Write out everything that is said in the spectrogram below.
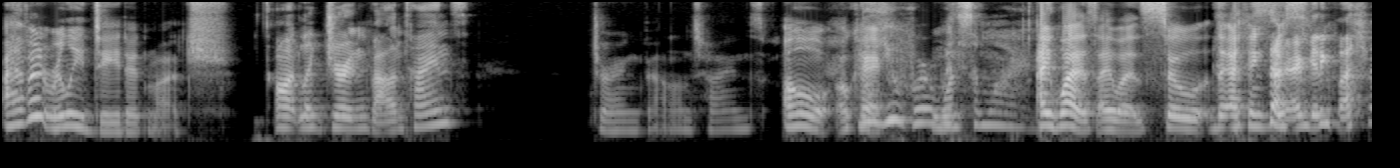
I haven't really dated much On like during Valentine's? during Valentine's. Oh, No, okay. you were with someone. I was, I was. So the, I think Sorry, this, I'm getting flashback.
